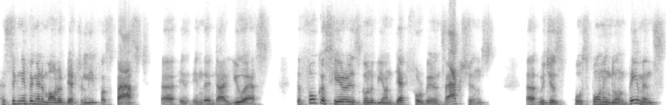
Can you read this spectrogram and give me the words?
a significant amount of debt relief was passed uh, in, in, the entire US. The focus here is going to be on debt forbearance actions, uh, which is postponing loan payments.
